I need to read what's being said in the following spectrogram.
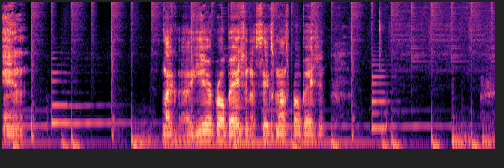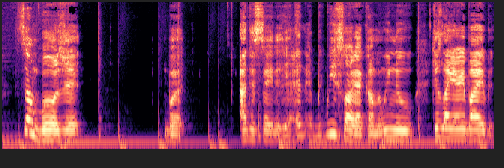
and like a year probation or six months probation. Some bullshit. But I just say that we saw that coming. We knew, just like everybody,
